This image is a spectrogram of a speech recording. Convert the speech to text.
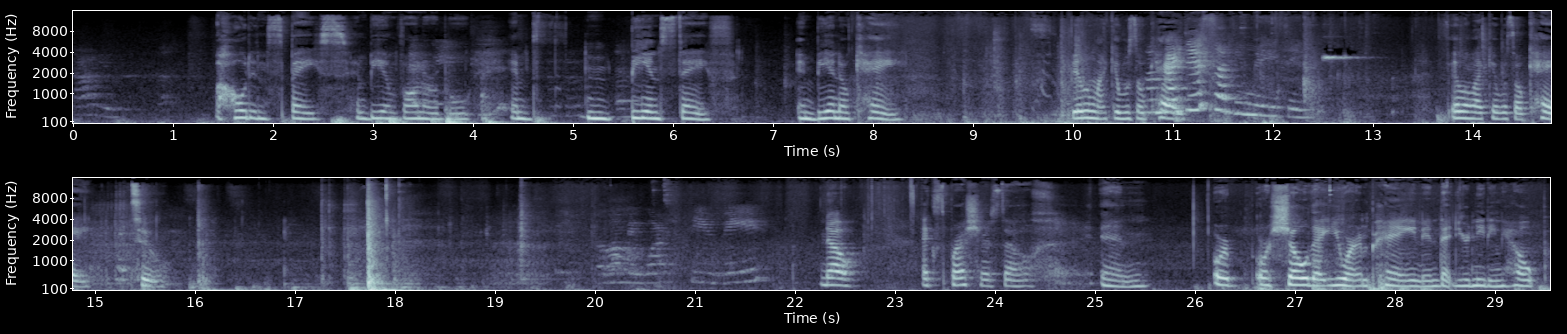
holding space and being vulnerable and being safe and being okay. Feeling like it was okay. Feeling like it was okay too. No express yourself and or or show that you are in pain and that you're needing help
